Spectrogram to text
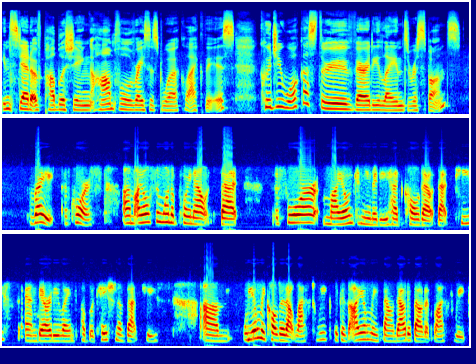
instead of publishing harmful racist work like this. Could you walk us through Verity La's response? Right, of course. Um, I also want to point out that before my own community had called out that piece and Verity La's publication of that piece, um, we only called it out last week because I only found out about it last week.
